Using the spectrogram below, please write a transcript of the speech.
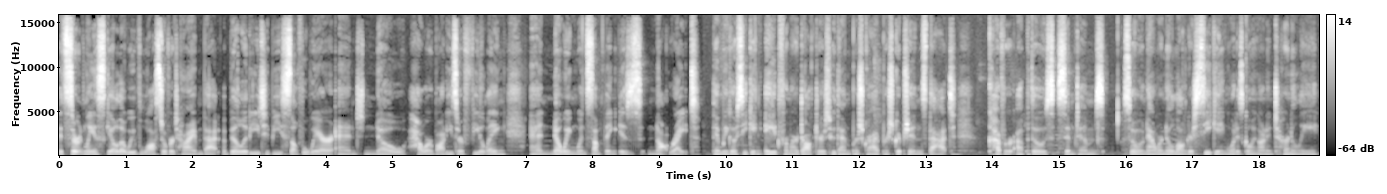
It's certainly a skill that we've lost over time that ability to be self aware and know how our bodies are feeling and knowing when something is not right. Then we go seeking aid from our doctors who then prescribe prescriptions that cover up those symptoms so now we're no longer seeking what is going on internally,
